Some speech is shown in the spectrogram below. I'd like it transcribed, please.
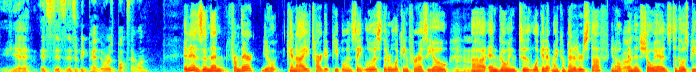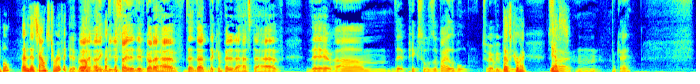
yeah, it's it's it's a big Pandora's box that one. It is, and then from there, you know, can I target people in St. Louis that are looking for SEO Mm-hmm. uh, and going to look at, at my competitors' stuff, you know, Right. and then show ads to those people? I mean, that sounds terrific. Yeah, but I think, I think did you say that they've got to have that that the competitor has to have their um their pixels available to everybody. That's correct. Yes. So, hmm, okay.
